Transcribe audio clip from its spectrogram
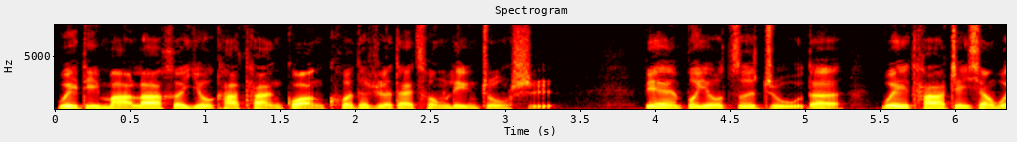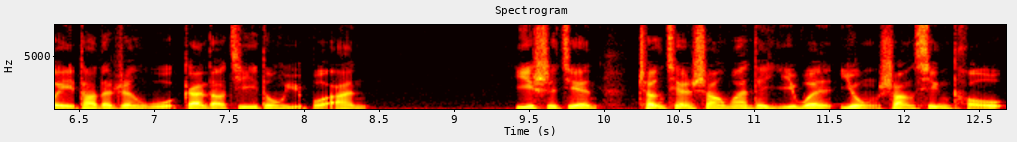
危地马拉和尤卡坦广阔的热带丛林中时，便不由自主地为他这项伟大的任务感到激动与不安。一时间，成千上万的疑问涌上心头，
